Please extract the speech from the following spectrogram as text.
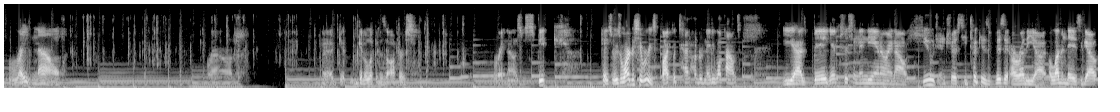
right now. Around. get, get a look at his offers right now as we speak. Okay, so he's a wide receiver. He's 5'10, 181 pounds. He has big interest in Indiana right now. Huge interest. He took his visit already uh, 11 days ago.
